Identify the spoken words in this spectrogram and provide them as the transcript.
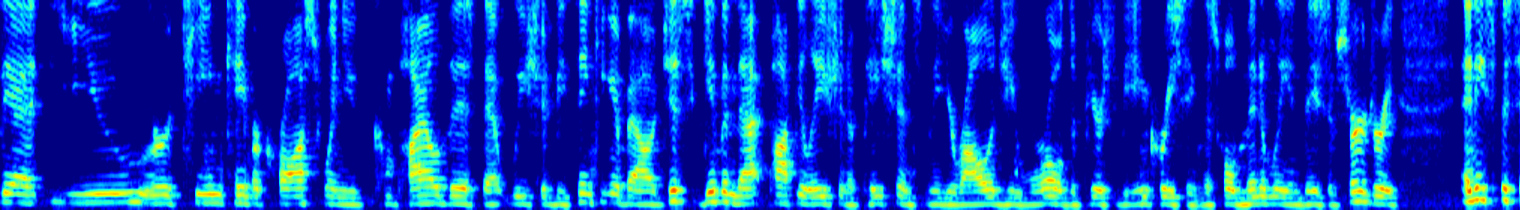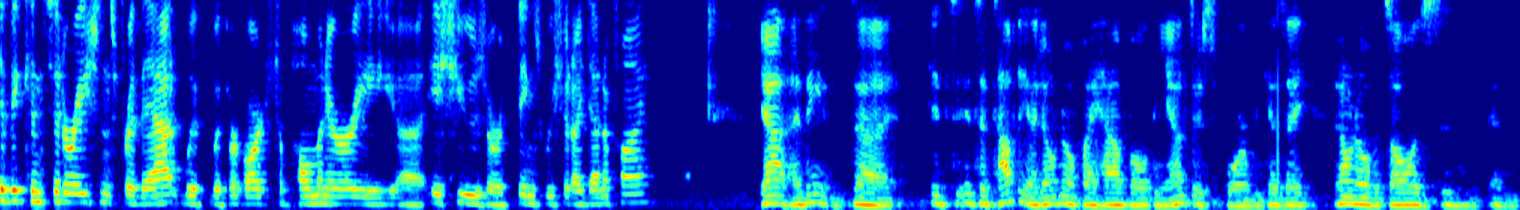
that you or team came across when you compiled this that we should be thinking about, just given that population of patients in the urology world appears to be increasing, this whole minimally invasive surgery? Any specific considerations for that with, with regards to pulmonary uh, issues or things we should identify? Yeah, I think it's, uh, it's it's a topic I don't know if I have all the answers for because I, I don't know if it's always and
